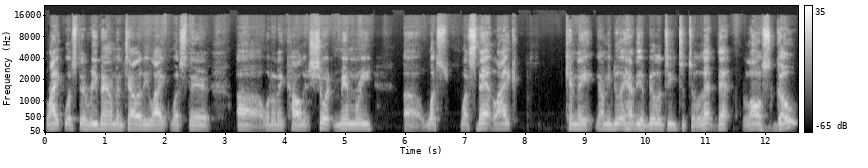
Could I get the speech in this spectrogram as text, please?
like? What's their rebound mentality like? What's their uh what do they call it? Short memory. Uh what's what's that like? Can they I mean, do they have the ability to to let that loss go?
